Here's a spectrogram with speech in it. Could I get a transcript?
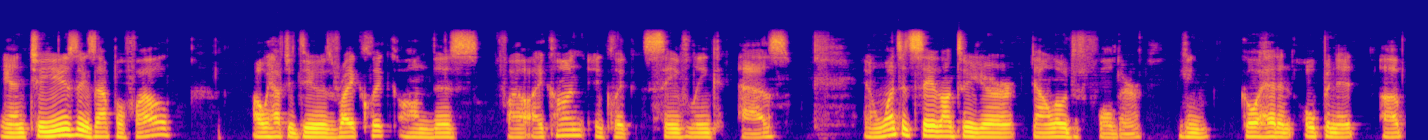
And to use the example file, all we have to do is right click on this file icon and click Save Link As. And once it's saved onto your download folder, you can go ahead and open it up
